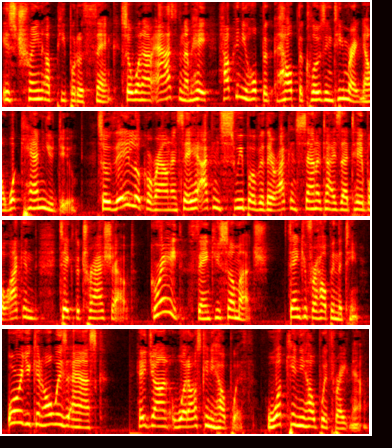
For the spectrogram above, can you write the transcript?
is train up people to think. So when I'm asking them, Hey, how can you help the, help the closing team right now? What can you do? So they look around and say, Hey, I can sweep over there. I can sanitize that table. I can take the trash out. Great. Thank you so much. Thank you for helping the team. Or you can always ask, Hey, John, what else can you help with? What can you help with right now?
